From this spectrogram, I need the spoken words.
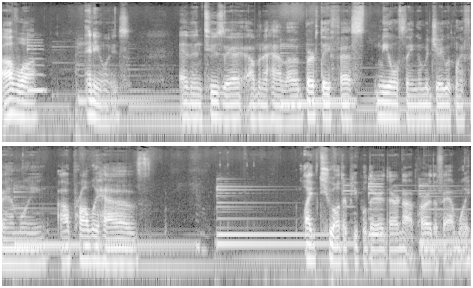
Au revoir. Anyways. And then Tuesday, I'm gonna have a birthday fest meal thing. I'm a jig with my family. I'll probably have like two other people there that are not part of the family.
